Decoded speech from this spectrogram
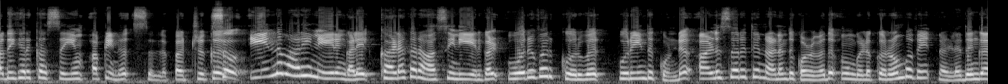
அதிகரிக்க செய்யும் அப்படின்னு சொல்லப்பட்டிருக்கு. இந்த மாதிரி நேரங்களில் கடக ராசினியர்கள் ஒருவருக்கொருவர் புரிந்து கொண்டு அனுசரித்து நடந்து கொள்வது உங்களுக்கு ரொம்பவே நல்லதுங்க.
